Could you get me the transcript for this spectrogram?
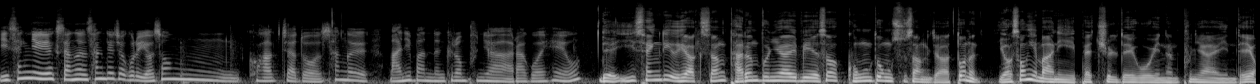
이 생리의학상은 상대적으로 여성 과학자도 상을 많이 받는 그런 분야라고 해요. 네, 이 생리의학상 다른 분야에 비해서 공동 수상자 또는 여성이 많이 배출되고 있는 분야인데요.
